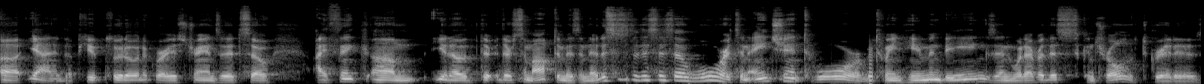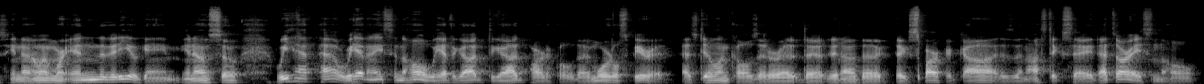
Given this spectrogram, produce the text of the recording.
Uh, yeah, and the Pluto and Aquarius transit. So I think um, you know there, there's some optimism there. This is this is a war. It's an ancient war between human beings and whatever this control grid is. You know, and we're in the video game. You know, so we have power. We have an ace in the hole. We have the God, the God particle, the immortal spirit, as Dylan calls it, or uh, the you know the, the spark of God, as the Gnostics say. That's our ace in the hole.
